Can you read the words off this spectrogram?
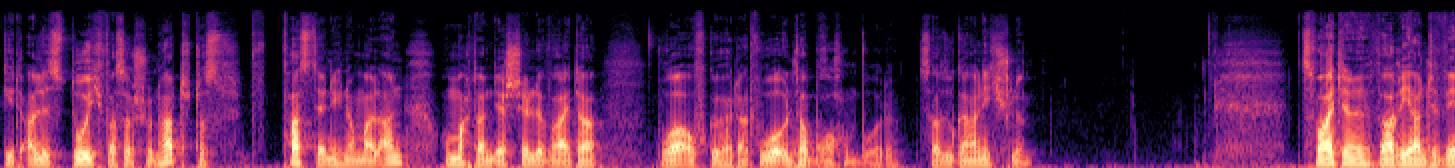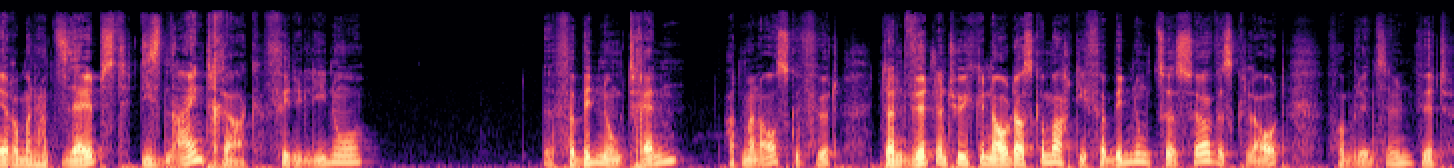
geht alles durch, was er schon hat. Das fasst er nicht nochmal an und macht an der Stelle weiter, wo er aufgehört hat, wo er unterbrochen wurde. Ist also gar nicht schlimm. Zweite Variante wäre, man hat selbst diesen Eintrag Fidelino äh, Verbindung trennen, hat man ausgeführt. Dann wird natürlich genau das gemacht. Die Verbindung zur Service Cloud vom Blinzeln wird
